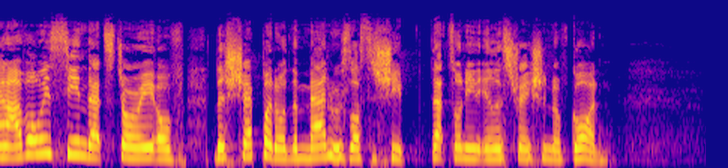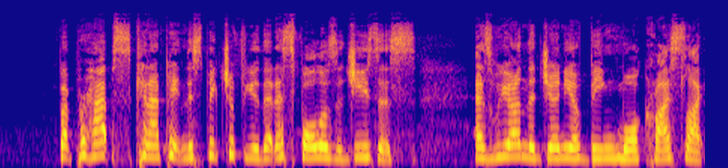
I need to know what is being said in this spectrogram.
And I've always seen that story of the shepherd or the man who's lost his sheep. That's only an illustration of God. But perhaps, can I paint this picture for you that as followers of Jesus, as we are on the journey of being more Christ like,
